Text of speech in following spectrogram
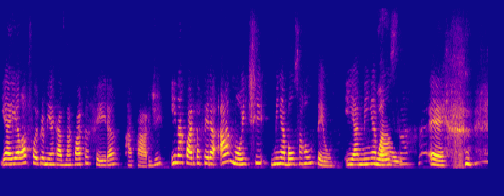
E aí ela foi para minha casa na quarta-feira à tarde e na quarta-feira à noite minha bolsa rompeu. E a minha Uau. bolsa é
